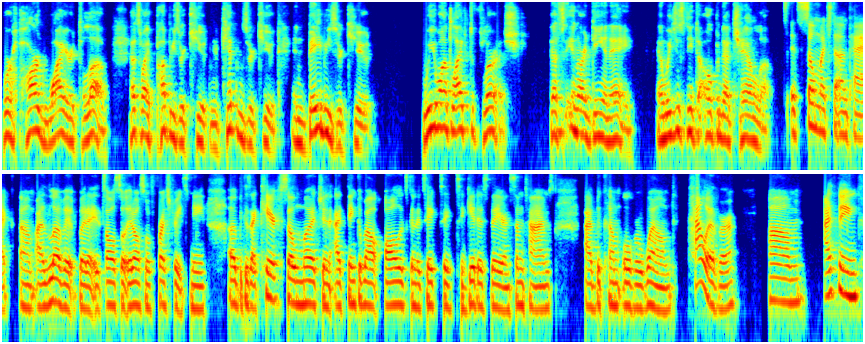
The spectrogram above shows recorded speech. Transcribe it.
we're hardwired to love. That's why puppies are cute and kittens are cute and babies are cute we want life to flourish. That's in our DNA. And we just need to open that channel up. It's so much to unpack. Um, I love it, but it's also it also frustrates me uh, because I care so much and I think about all it's going to take to to get us there. And sometimes I become overwhelmed. However, um, I think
